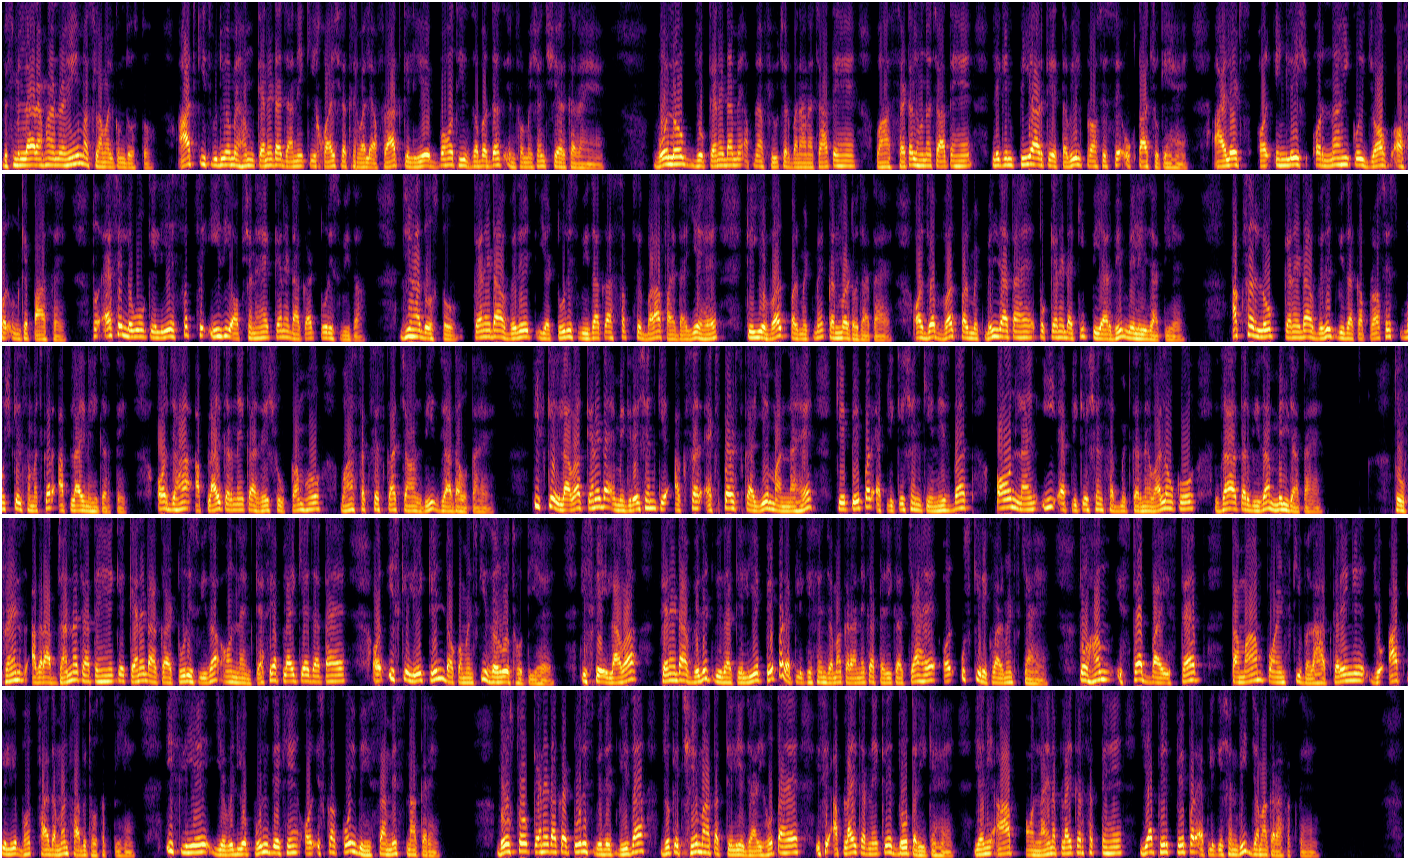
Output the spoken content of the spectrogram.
अस्सलाम वालेकुम दोस्तों। आज की इस वीडियो में हम कनाडा जाने की ख्वाहिश रखने वाले अफराद के लिए बहुत ही ज़बरदस्त इंफॉर्मेशन शेयर कर रहे हैं। वो लोग जो कनाडा में अपना फ्यूचर बनाना चाहते हैं, वहाँ सेटल होना चाहते हैं, लेकिन पीआर के तवील प्रोसेस से उकता चुके हैं। आइलेट्स और इंग्लिश और ना ही कोई जॉब ऑफ़र उनके पास है। तो ऐसे लोगों के लिए सबसे ईजी ऑप्शन है कैनेडा का टूरिस्ट वीज़ा जी हाँ दोस्तों कनाडा विज़िट या टूरिस्ट वीज़ा का सबसे बड़ा फ़ायदा यह है कि ये वर्क परमिट में कन्वर्ट हो जाता है और जब वर्क परमिट मिल जाता है तो कनाडा की पीआर भी मिल ही जाती है। अक्सर लोग कनाडा विज़िट वीज़ा का प्रोसेस मुश्किल समझकर अप्लाई नहीं करते और जहाँ अप्लाई करने का रेशो कम हो, वहाँ सक्सेस का चांस भी ज़्यादा होता है। इसके अलावा कनाडा इमिग्रेशन के अक्सर एक्सपर्ट्स का ये मानना है कि पेपर एप्लीकेशन की नस्बत ऑनलाइन ई एप्लीकेशन सबमिट करने वालों को ज़्यादातर वीज़ा मिल जाता है। तो फ्रेंड्स, अगर आप जानना चाहते हैं कि कनाडा का टूरिस्ट वीज़ा ऑनलाइन कैसे अप्लाई किया जाता है और इसके लिए किन डॉक्यूमेंट्स की ज़रूरत होती है, इसके अलावा कनाडा विज़िट वीज़ा के लिए पेपर एप्लीकेशन जमा कराने का तरीका क्या है और उसकी रिक्वायरमेंट्स क्या हैं? तो हम स्टेप बाय स्टेप तमाम पॉइंट्स की वजाहत करेंगे जो आपके लिए बहुत फ़ायदेमंद साबित हो सकती हैं। इसलिए ये वीडियो पूरी देखें और इसका कोई भी हिस्सा मिस ना करें। दोस्तों कनाडा का टूरिस्ट विज़िट वीज़ा जो कि छह माह तक के लिए जारी होता है, इसे अप्लाई करने के दो तरीके हैं। यानी आप ऑनलाइन अप्लाई कर सकते हैं, या फिर पेपर एप्लीकेशन भी जमा करा सकते हैं।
